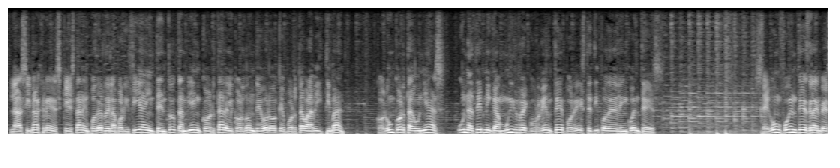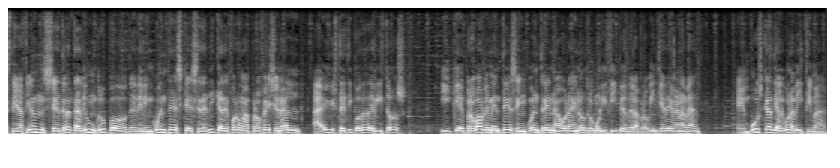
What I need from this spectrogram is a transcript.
las imágenes que están en poder de la policía, intentó también cortar el cordón de oro que portaba la víctima con un corta uñas, una técnica muy recurrente por este tipo de delincuentes. Según fuentes de la investigación, se trata de un grupo de delincuentes que se dedica de forma profesional a este tipo de delitos y que probablemente se encuentren ahora en otro municipio de la provincia de Granada en busca de alguna víctima.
